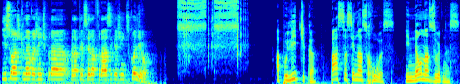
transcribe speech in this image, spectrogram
Isso acho que leva a gente para a terceira frase que a gente escolheu. A política passa-se nas ruas e não nas urnas.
